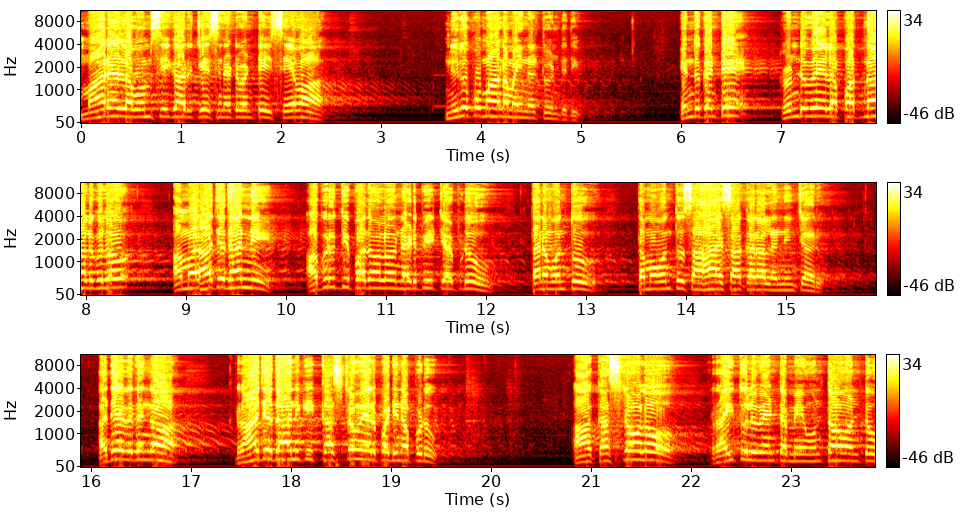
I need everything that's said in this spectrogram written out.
మారెళ్ళ వంశీ గారు చేసినటువంటి సేవ నిరుపమానమైనటువంటిది. ఎందుకంటే రెండు వేల పద్నాలుగులో ఆమె రాజధానిని అభివృద్ధి పదంలో నడిపేటప్పుడు తన వంతు తమ వంతు సహాయ సహకారాలు అందించారు. అదేవిధంగా రాజధానికి కష్టం ఏర్పడినప్పుడు ఆ కష్టంలో రైతుల వెంట మేము ఉంటాం అంటూ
